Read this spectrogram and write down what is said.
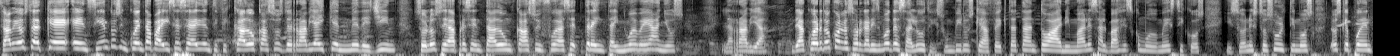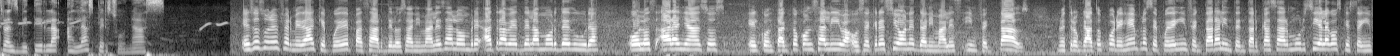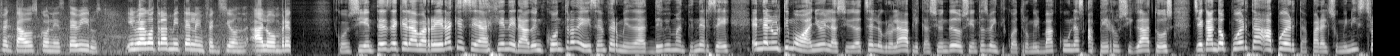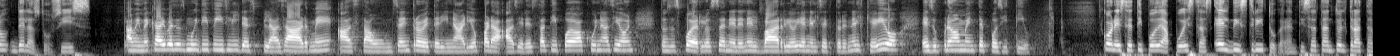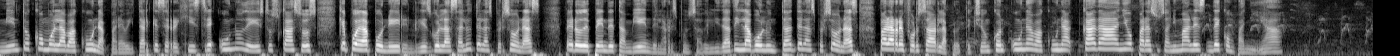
¿Sabía usted que en 150 países se ha identificado casos de rabia y que en Medellín solo se ha presentado un caso y fue hace 39 años? La rabia, de acuerdo con los organismos de salud, es un virus que afecta tanto a animales salvajes como domésticos y son estos últimos los que pueden transmitirla a las personas. Eso es una enfermedad que puede pasar de los animales al hombre a través de la mordedura o los arañazos el contacto con saliva o secreciones de animales infectados. Nuestros gatos, por ejemplo, se pueden infectar al intentar cazar murciélagos que estén infectados con este virus y luego transmiten la infección al hombre. Conscientes de que la barrera que se ha generado en contra de esa enfermedad debe mantenerse, en el último año en la ciudad se logró la aplicación de 224 mil vacunas a perros y gatos, llegando puerta a puerta para el suministro de las dosis. A mí me cae a veces muy difícil desplazarme hasta un centro veterinario para hacer este tipo de vacunación, entonces poderlos tener en el barrio y en el sector en el que vivo es supremamente positivo. Con este tipo de apuestas, el distrito garantiza tanto el tratamiento como la vacuna para evitar que se registre uno de estos casos que pueda poner en riesgo la salud de las personas, pero depende también de la responsabilidad y la voluntad de las personas para reforzar la protección con una vacuna cada año para sus animales de compañía.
